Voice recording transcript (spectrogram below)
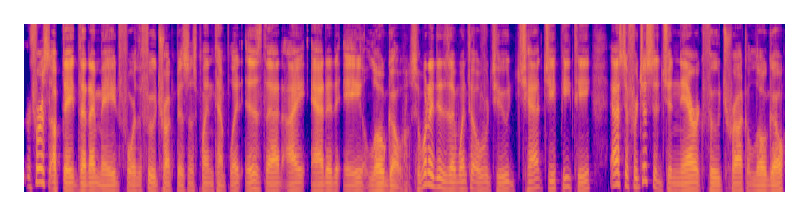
The first update that I made for the food truck business plan template is that I added a logo. So what I did is I went to over to ChatGPT, asked it for just a generic food truck logo,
